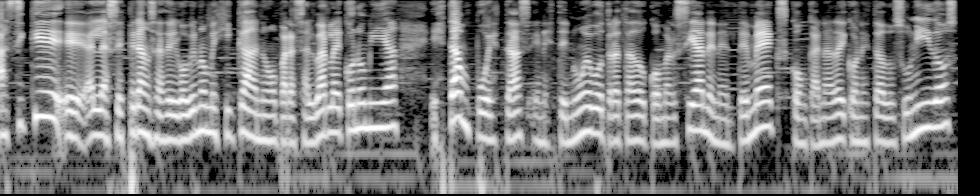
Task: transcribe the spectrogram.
Así que eh, las esperanzas del gobierno mexicano para salvar la economía están puestas en este nuevo tratado comercial, en el TEMEX, con Canadá y con Estados Unidos.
